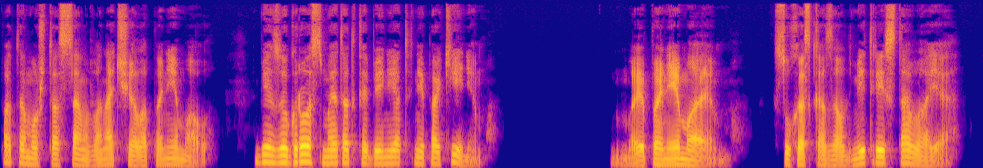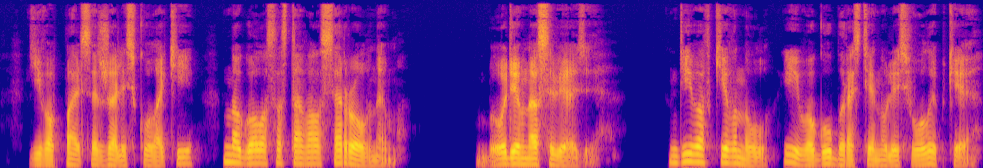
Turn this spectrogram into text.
потому что с самого начала понимал, без угроз мы этот кабинет не покинем. «Мы понимаем», — сухо сказал Дмитрий, вставая. Его пальцы сжались кулаки, но голос оставался ровным. «Будем на связи». Дивов кивнул, и его губы растянулись в улыбке.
